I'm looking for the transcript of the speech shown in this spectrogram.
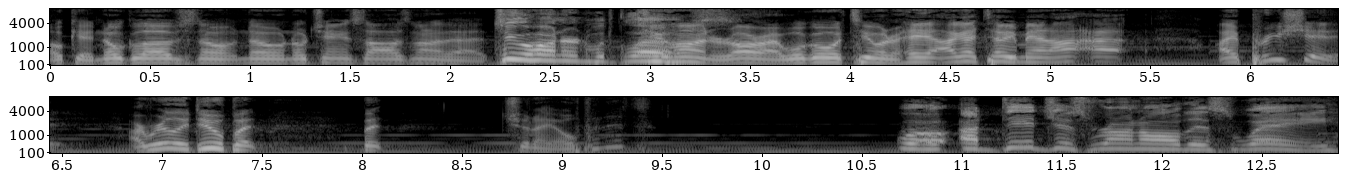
Okay, no gloves, no no no chainsaws, none of that. 200 with gloves. 200. All right, we'll go with 200. Hey, I got to tell you, man, I, I I appreciate it. I really do, but but should I open it? Well, I did just run all this way.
